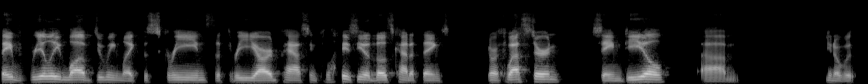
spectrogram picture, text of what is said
they really love doing like the screens, the three yard passing plays, you know, those kind of things. Northwestern, same deal. Um, you know, with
